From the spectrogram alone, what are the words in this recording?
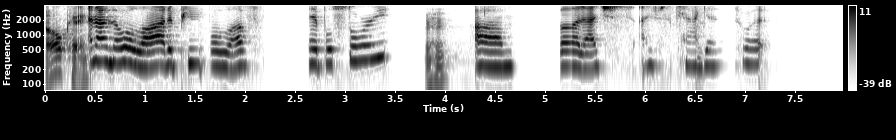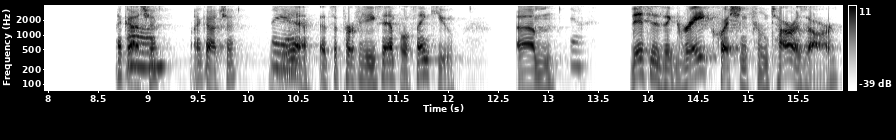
okay. And I know a lot of people love Maple Story. Mhm. Um, but I just I just can't get into it. I gotcha. Um, I gotcha. But Yeah. yeah. that's a perfect example. Thank you. Um, Yeah. This is a great question from Tarazar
